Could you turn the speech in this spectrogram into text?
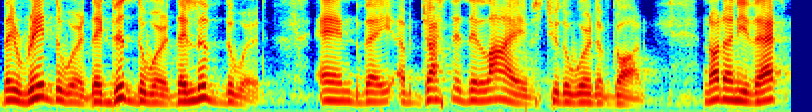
They read the word, they did the word, they lived the word, and they adjusted their lives to the word of God. Not only that,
